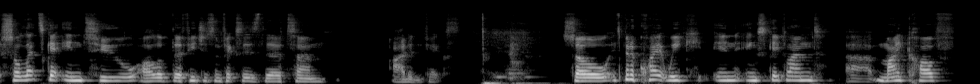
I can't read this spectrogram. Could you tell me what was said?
so let's get into all of the features and fixes that um, I didn't fix. So it's been a quiet week in Inkscape land. Uh, Mykov,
